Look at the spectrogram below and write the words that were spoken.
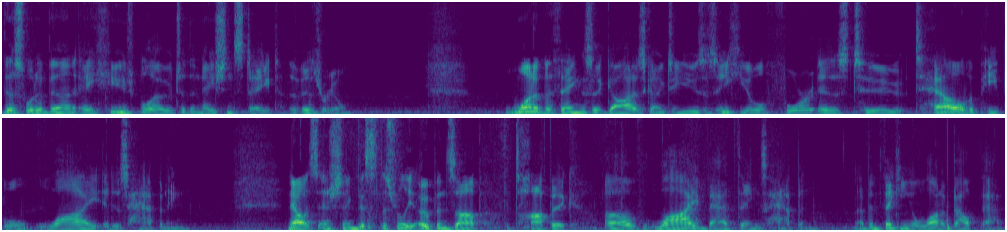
this would have been a huge blow to the nation state of israel one of the things that God is going to use Ezekiel for is to tell the people why it is happening. Now, it's interesting. This, this really opens up the topic of why bad things happen. I've been thinking a lot about that.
